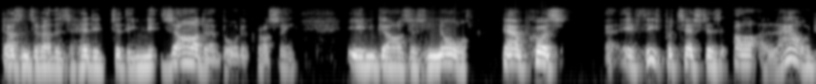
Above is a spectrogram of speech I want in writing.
Dozens of others headed to the Nitzana border crossing in Gaza's north. Now, of course, uh, if these protesters are allowed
